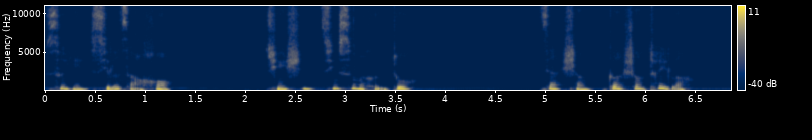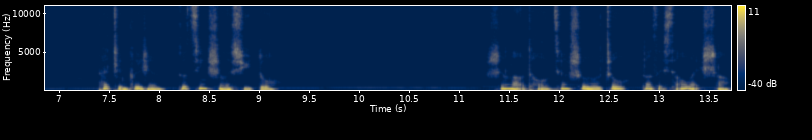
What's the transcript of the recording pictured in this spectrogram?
素颜洗了澡后，全身轻松了很多，加上高烧退了，他整个人都精神了许多。沈老头将瘦肉粥倒在小碗上，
